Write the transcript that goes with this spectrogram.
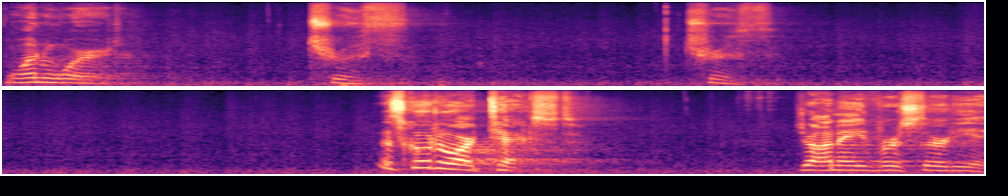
One word truth. Truth. Let's go to our text John 8, verse 38.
